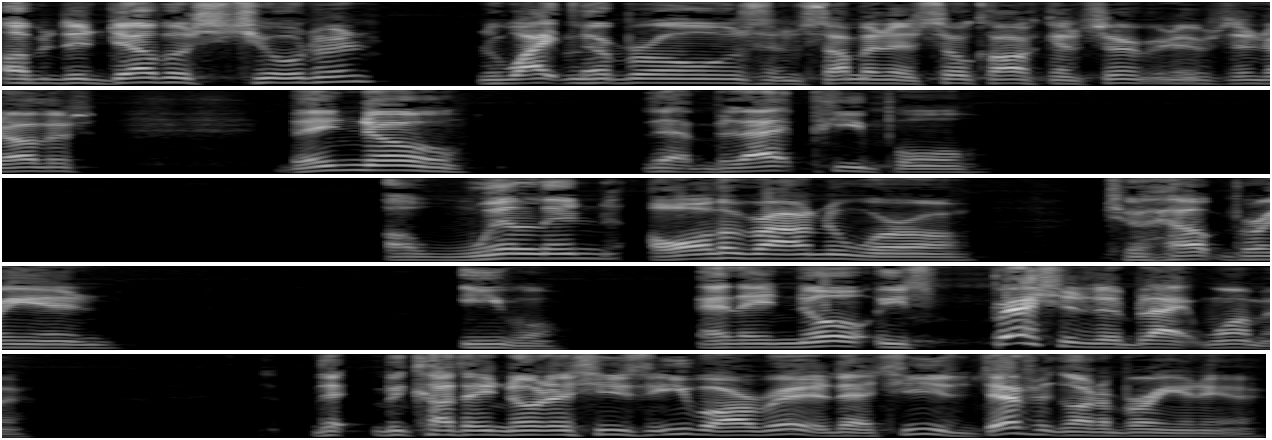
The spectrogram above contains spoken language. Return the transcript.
of the devil's children, the white liberals and some of the so called conservatives and others, they know that black people are willing all around the world to help bring in evil. And they know, especially the black woman, that, because they know that she's evil already, that she's definitely going to bring it in.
